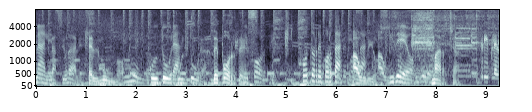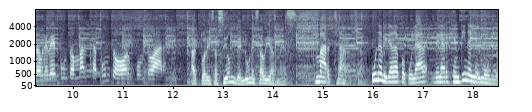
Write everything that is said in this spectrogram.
Nacionales. Nacionales. El mundo. Cultura. Cultura. Deportes. Deportes. Fotoreportajes. Audios. Video. Marcha. www.marcha.org.ar Actualización de lunes a viernes. Marcha. Marcha. Una mirada popular de la Argentina y el mundo.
